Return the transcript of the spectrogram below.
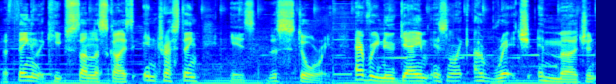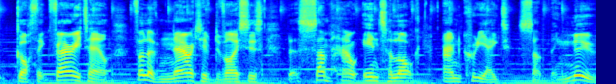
the thing that keeps Sunless Skies interesting is the story. Every new game is like a rich, emergent gothic fairy tale, full of narrative devices that somehow interlock and create something new.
